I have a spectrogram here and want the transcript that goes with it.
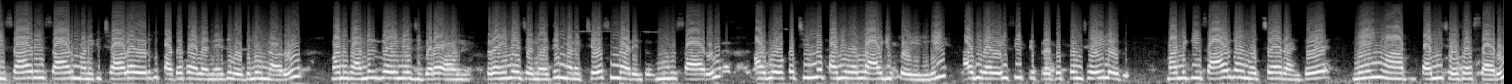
ఈసారి సార్ మనకి చాలా వరకు పథకాలు అనేది వదిలిన్నారు. మనకి అండర్ డ్రైనేజ్ డ్రైనేజ్ అనేది మనకి చేస్తున్నారు ఇంతకు ముందు సారు. అది ఒక చిన్న పని వల్ల ఆగిపోయింది. అది వైసీపీ ప్రభుత్వం చేయలేదు. మనకి సార్ గాని వచ్చారంటే మెయిన్ ఆ పని చేసేస్తారు.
